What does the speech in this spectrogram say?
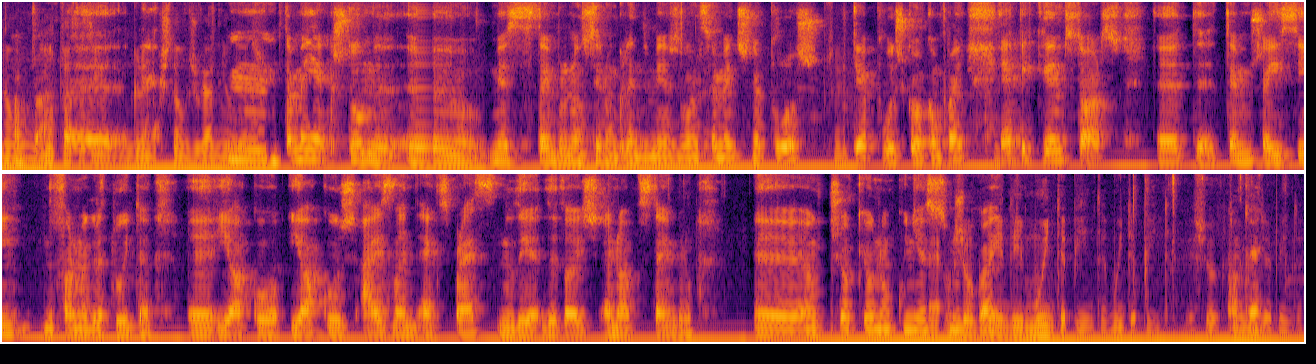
Não, Opa, não faço assim uh, grande questão de jogar nenhum deles. Hum, também é costume uh, mês de setembro não ser um grande mês de lançamentos Sim. na Plus, sim. que é a Plus que eu acompanho. Sim. Epic Game Stores, uh, temos aí sim, de forma gratuita, uh, Yoko, Yoko's Island Express no dia de 2 a 9 de setembro. É um jogo que eu não conheço. É um jogo bem. indie, muita pinta, muita pinta. Este jogo tem okay. muita pinta.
